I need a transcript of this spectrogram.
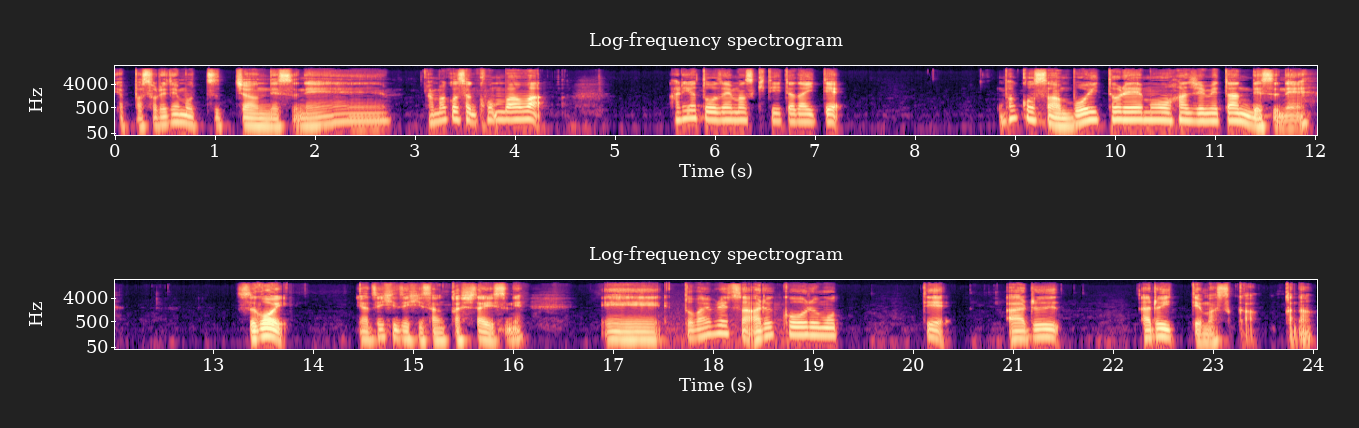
やっぱそれでもつっちゃうんですね。あまこさん、こんばんは。ありがとうございます。来ていただいて。まこさん、ボイトレも始めたんですね。すごい。いや、ぜひぜひ参加したいですね。えーと、バイブレットさん、アルコール持って、歩、歩いててますか？かな？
